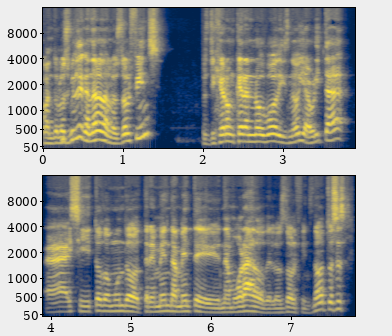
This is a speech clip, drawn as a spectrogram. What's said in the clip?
cuando los Bills ganaron a los Dolphins, pues dijeron que eran nobodies, ¿no? Y ahorita, ay, sí, todo mundo tremendamente enamorado de los Dolphins, ¿no? Entonces,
